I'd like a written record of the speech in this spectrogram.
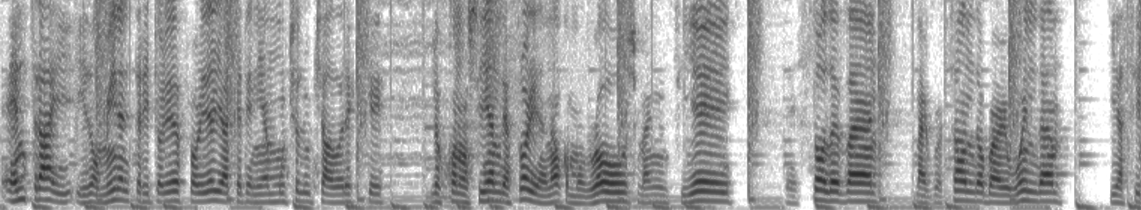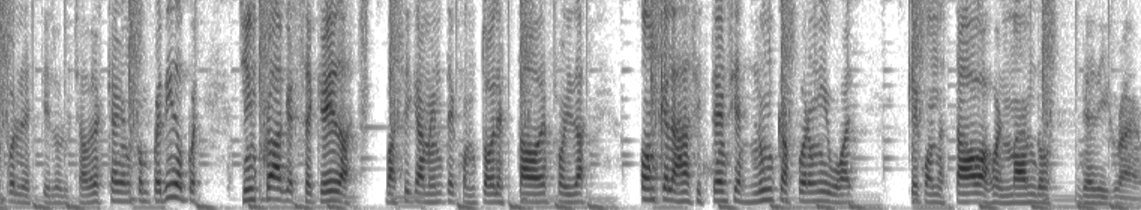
entra y, domina el territorio de Florida, ya que tenían muchos luchadores que los conocían de Florida, ¿no? Como Rose, Magnum TA, eh, Sullivan, Mike Rotundo, Barry Windham y así por el estilo. Luchadores que habían competido, pues Jim Crockett se queda básicamente con todo el estado de Florida, aunque las asistencias nunca fueron igual que cuando estaba bajo el mando de Eddie Graham.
